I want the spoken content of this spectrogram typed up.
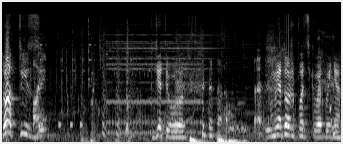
Да ты за... Где ты, урод? У меня тоже пластиковая хуйня.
